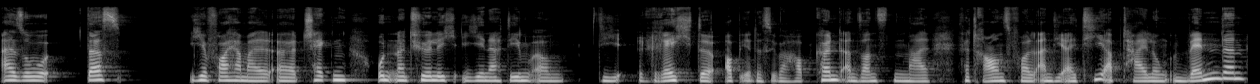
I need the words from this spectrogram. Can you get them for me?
Also das hier vorher mal äh, checken und natürlich je nachdem, ähm, die Rechte, ob ihr das überhaupt könnt. Ansonsten mal vertrauensvoll an die IT-Abteilung wenden.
